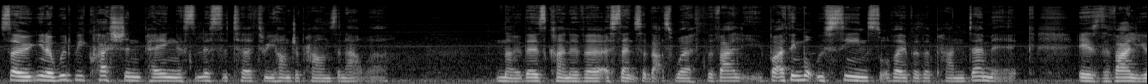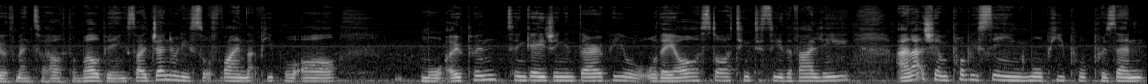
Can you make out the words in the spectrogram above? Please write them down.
So, you know, would we question paying a solicitor £300 an hour? No, there's kind of a, a, sense that that's worth the value. But I think what we've seen sort of over the pandemic is the value of mental health and well-being. So I generally sort of find that people are more open to engaging in therapy or, or they are starting to see the value. And actually, I'm probably seeing more people present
